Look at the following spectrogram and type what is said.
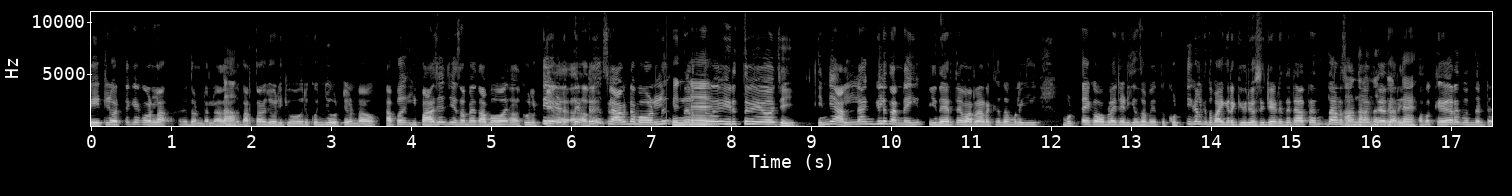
വീട്ടിൽ ഒറ്റയ്ക്കൊക്കെ ഉള്ള ഇതുണ്ടല്ലോ. അതായത് ഭർത്താവ് ജോലിക്ക് പോകും ഒരു കുഞ്ഞു കുട്ടി ഉണ്ടാവും. അപ്പൊ ഈ പാചകം ചെയ്യുന്ന സമയത്ത് അമ്മമാരി കുട്ടി കുട്ടിയെ എടുത്തിട്ട് സ്ലാബിന്റെ മുകളിൽ നിർത്തുകയോ ഇരുത്തുകയോ ചെയ്യും. ഇനി അല്ലെങ്കിൽ തന്നെയും ഈ നേരത്തെ പറഞ്ഞ കണക്ക് നമ്മൾ ഈ മുട്ടയൊക്കെ ഓംലേറ്റ് അടിക്കുന്ന സമയത്ത് കുട്ടികൾക്ക് ഇത് ഭയങ്കര ക്യൂരിയോസിറ്റി ആണ്. ഇതിനകത്ത് എന്താണ് സംഭവിക്കുന്നത് അറിയാം അപ്പൊ കയറി നിന്നിട്ട്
